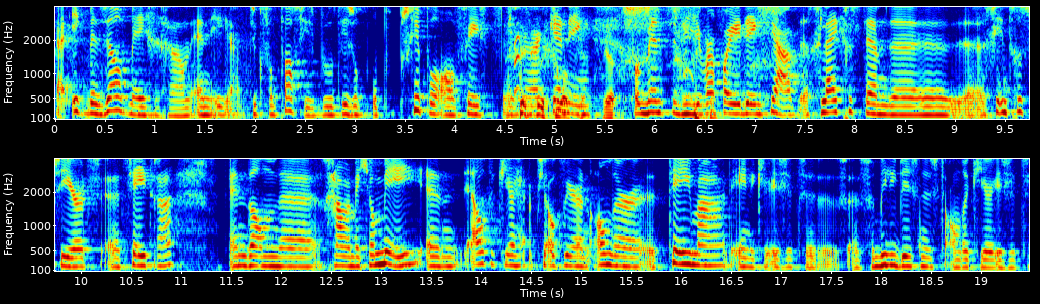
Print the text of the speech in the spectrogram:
ja, ik ben zelf meegegaan en ja, natuurlijk fantastisch. Ik bedoel, het is op, op Schiphol al een feest een herkenning ja. van mensen die, waarvan je denkt, ja, gelijkgestemde, uh, geïnteresseerd, et cetera. En dan uh, gaan we met jou mee. En elke keer heb je ook weer een ander thema. De ene keer is het uh, familiebusiness. De andere keer is het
